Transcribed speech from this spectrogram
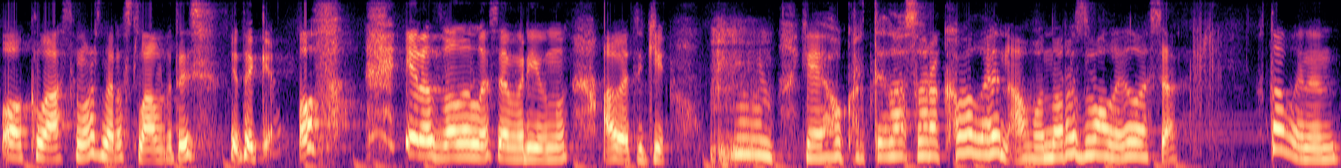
о, клас, можна розслабитись. І таке оп, і розвалилося в рівну. А ви такі я його крутила 40 хвилин, а воно розвалилося. Хто винен?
